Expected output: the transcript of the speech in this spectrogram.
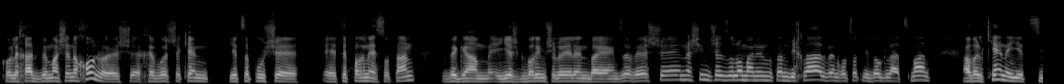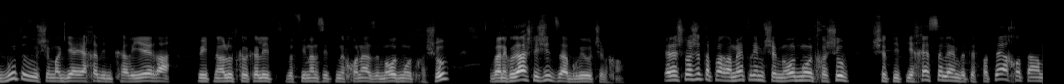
כל אחד ומה שנכון לו, יש חבר'ה שכן יצפו שתפרנס אותן וגם יש גברים שלא יהיה להם בעיה עם זה ויש נשים שזה לא מעניין אותן בכלל והן רוצות לדאוג לעצמן. אבל כן היציבות הזו שמגיעה יחד עם קריירה והתנהלות כלכלית ופיננסית נכונה זה מאוד מאוד חשוב. והנקודה השלישית זה הבריאות שלך אלה שלושת הפרמטרים שמאוד מאוד חשוב שתתייחס אליהם ותפתח אותם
